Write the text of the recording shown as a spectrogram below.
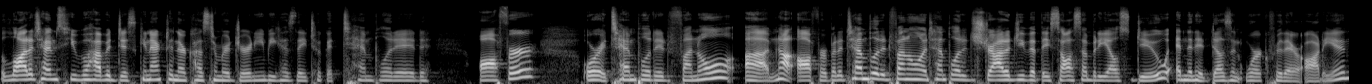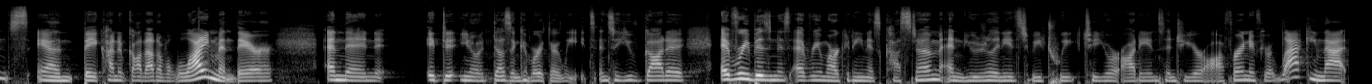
A lot of times, people have a disconnect in their customer journey because they took a templated offer or a templated funnel, uh, not offer, but a templated funnel, a templated strategy that they saw somebody else do, and then it doesn't work for their audience, and they kind of got out of alignment there, and then it you know it doesn't convert their leads. And so you've got to every business every marketing is custom and usually needs to be tweaked to your audience and to your offer and if you're lacking that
